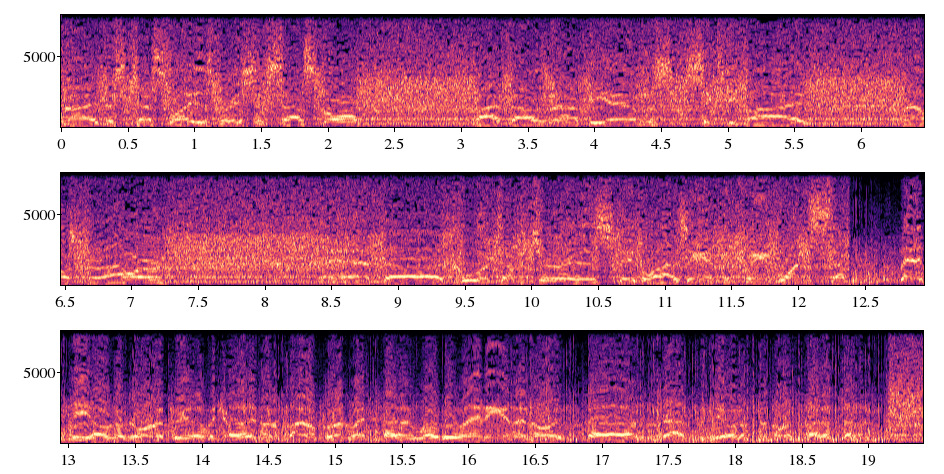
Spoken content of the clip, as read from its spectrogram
All right, this test flight is very successful. 5,000 RPMs, 65 miles per hour, and uh, coolant temperature is stabilizing at between 17. Manatee, helicopter 103 Lima Charlie, on final runway 7. We'll be landing in the north uh, field on the north side of 7.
